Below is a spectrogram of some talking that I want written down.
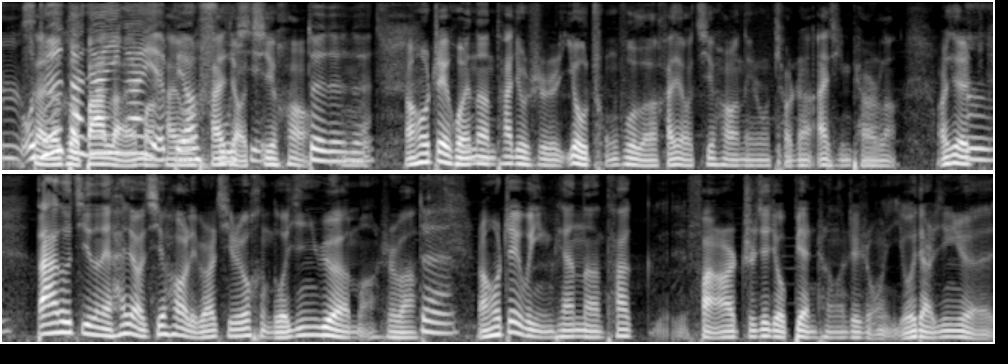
嗯，我赛德克觉得大巴莱嘛，家应该也还有《比较熟海角悉。七号》。对对嗯对，然后这回呢，嗯他就是又重复了《海角七号》那种挑战爱情片儿了，而且嗯，大家都记得那《海角七号》里边其实有很多音乐嘛，是吧？对，然后这部影片呢，它反而直接就变成了这种有点音乐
